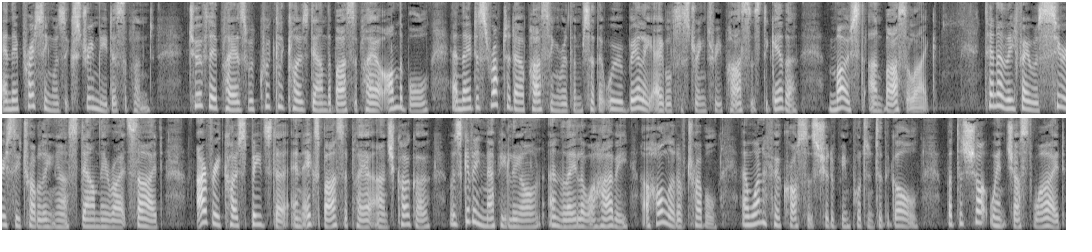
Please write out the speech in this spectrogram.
and their pressing was extremely disciplined. Two of their players would quickly close down the Barca player on the ball, and they disrupted our passing rhythm so that we were barely able to string three passes together, most un-Barca like. Tenerife was seriously troubling us down their right side. Ivory Coast speedster and ex-Barca player Ange Coco was giving Mapi Leon and Leila Ouahabi a whole lot of trouble, and one of her crosses should have been put into the goal, but the shot went just wide,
